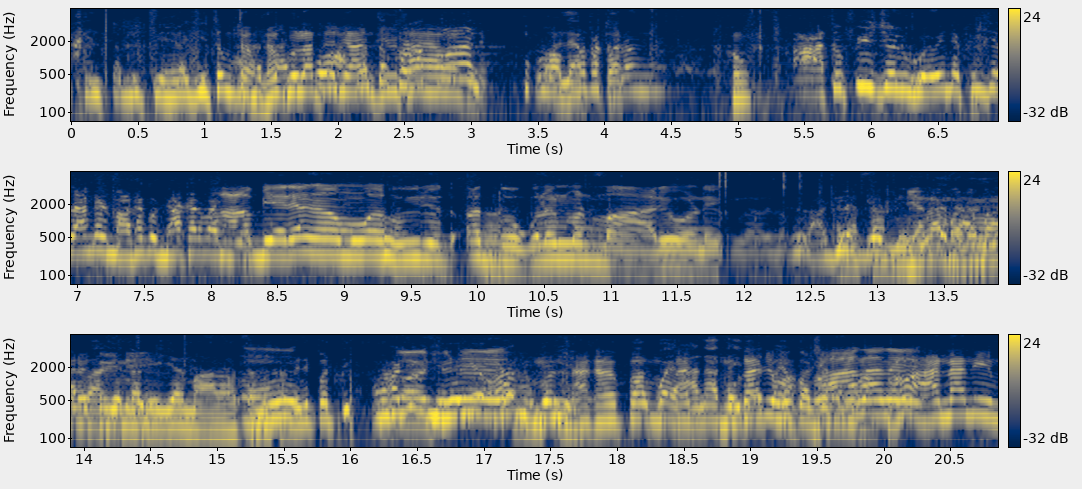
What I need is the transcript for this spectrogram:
પણ તમે ચહેરાજી તો તને ગુલાબને ધ્યાન જીવ થાય આવે હવે. પણ. ઓ, આપણે તો અલ્યા, ખરા ને. હું? આ તો પીજેલું હોય ને પીજેલા આગળ માથા કોઈ ના આ કરવાની બેર્યા ને હું હુઈ રહ્યો આ ધોકો લઈને મને માર્યો અને એકલાનો. પેલા મને મારે તો તમે યાર મારો તમે ખબર પડતી? ના ખબર પણ કોઈ થઈ જાય નહીં.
